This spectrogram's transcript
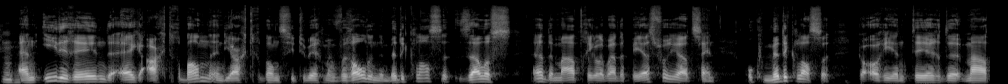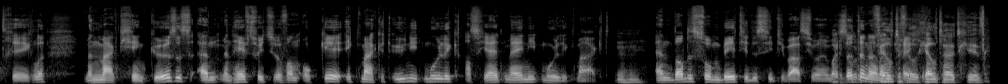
Mm -hmm. En iedereen de eigen achterban, en die achterban situeert men vooral in de middenklasse, zelfs hè, de maatregelen waar de PS voor gaat zijn ook middenklasse georiënteerde maatregelen. Men maakt geen keuzes en men heeft zoiets van oké, ik maak het u niet moeilijk als jij het mij niet moeilijk maakt. Mm -hmm. En dat is zo'n beetje de situatie waarin we zitten. En veel te veel geld uitgeven.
